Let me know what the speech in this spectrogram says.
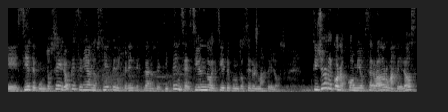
7.0, eh, que serían los siete diferentes planos de existencia, siendo el 7.0 el más veloz. Si yo reconozco mi observador más veloz,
